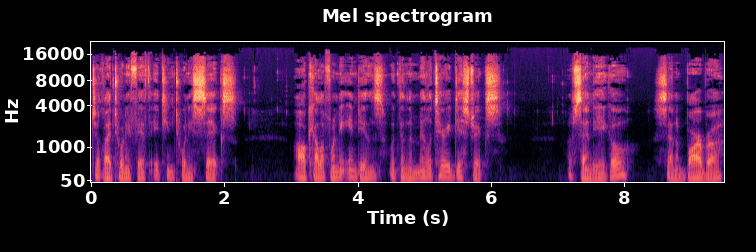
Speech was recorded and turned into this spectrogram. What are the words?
July 25th, 1826, all California Indians within the military districts of San Diego, Santa Barbara,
